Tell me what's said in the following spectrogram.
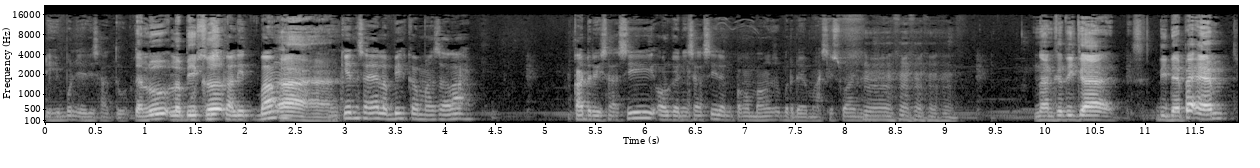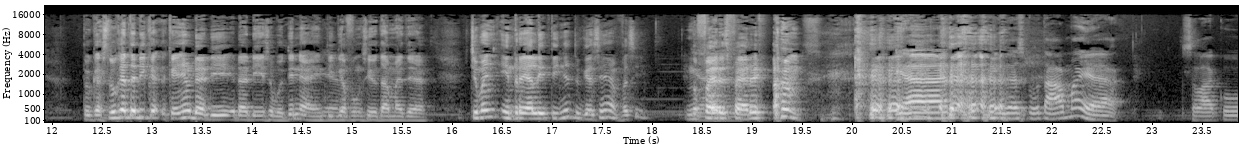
dihimpun jadi satu. Dan lu lebih ke khusus Kalitbang Ah. mungkin saya lebih ke masalah kaderisasi organisasi dan pengembangan sumber daya mahasiswanya. Dan ketika di DPM, tugas lu kan tadi kayaknya udah di udah disebutin ya yang Iya. tiga fungsi utama itu ya. Cuman in reality-nya tugasnya apa sih? Nge-verif verif. ya tugas utama ya selaku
